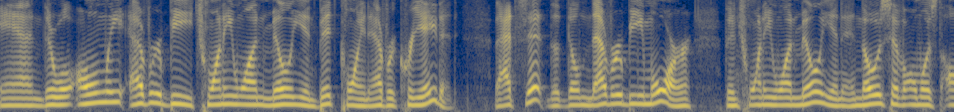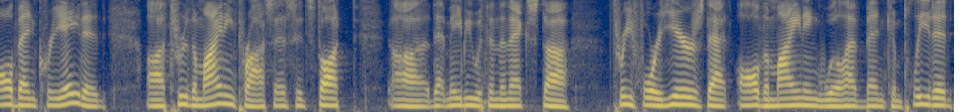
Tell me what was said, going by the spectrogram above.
And there will only ever be 21 million Bitcoin ever created. That's it. There'll never be more than 21 million. And those have almost all been created uh, through the mining process. It's thought uh, that maybe within the next uh, three, four years that all the mining will have been completed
